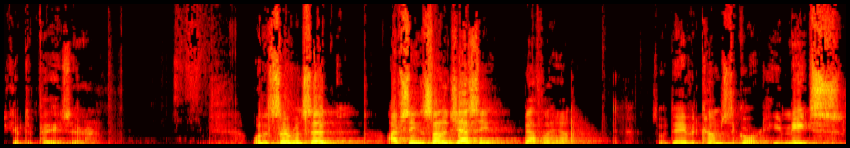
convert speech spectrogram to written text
skip the page there. One of the servants said, I've seen the son of Jesse, Bethlehem. So David comes to court. He meets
